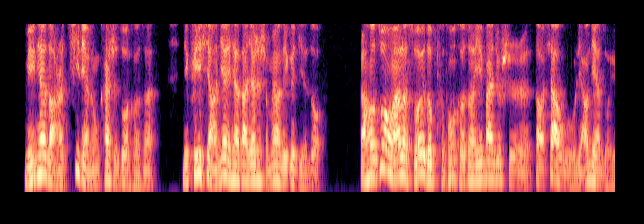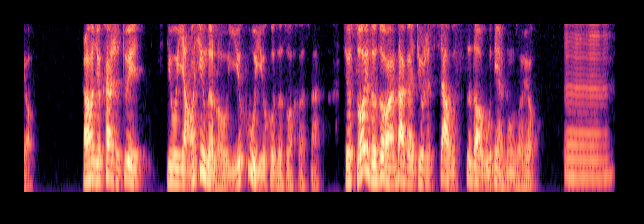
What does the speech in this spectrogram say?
明天早上七点钟开始做核酸。你可以想见一下大家是什么样的一个节奏。然后做完了所有的普通核酸，一般就是到下午两点左右，然后就开始对有阳性的楼一户一户的做核酸，就所有的做完大概就是下午四到五点钟左右。嗯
